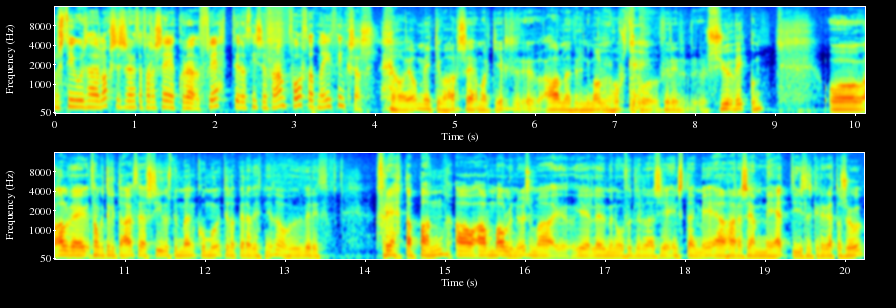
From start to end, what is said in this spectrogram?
Nú stígur það er loksins hægt að fara að segja eitthvað fréttir af því sem framfór þarna í þingsal. Já, já, mikið var, segja margir, aðalmeðfyrin í málunum hófst og fyrir sjö vikum og alveg þangar til í dag þegar síðustu menn komu til að bera vittni þá hefur verið fréttabann á, af málinu sem að ég leiði mig nú að að sé einstæmi eða það er að segja met í íslenskri réttasögu.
